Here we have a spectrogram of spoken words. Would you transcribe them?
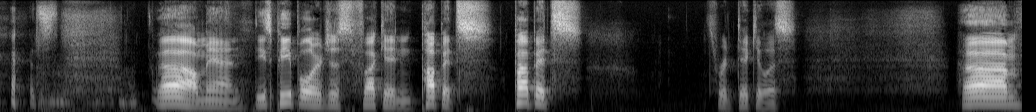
oh man, these people are just fucking puppets, puppets. It's ridiculous. Um,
